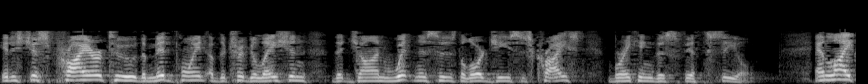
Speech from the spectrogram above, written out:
it is just prior to the midpoint of the tribulation that John witnesses the Lord Jesus Christ breaking this fifth seal. And like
